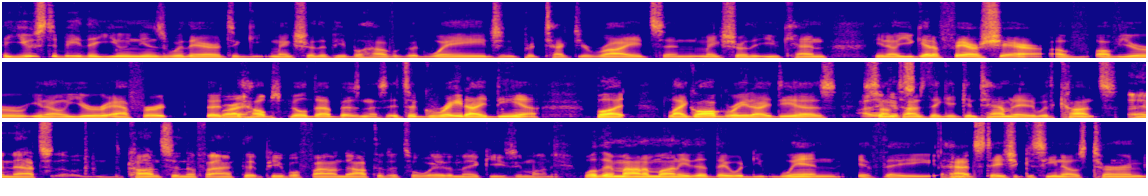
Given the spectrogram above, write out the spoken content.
it used to be that unions were there to g- make sure that people have a good wage and protect your rights and make sure that you can you know you get a fair share of of your you know your effort that Right. helps build that business. It's a great idea, but like all great ideas, I think it's- sometimes they get contaminated with cunts. And that's the cunts and the fact that people found out that it's a way to make easy money. Well, the amount of money that they would win if they had station casinos turn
